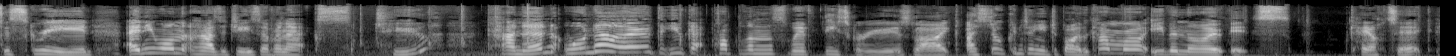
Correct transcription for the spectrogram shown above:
The screen, anyone that has a G7X2 Canon will know that you get problems with the screws. Like, I still continue to buy the camera, even though it's chaotic.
